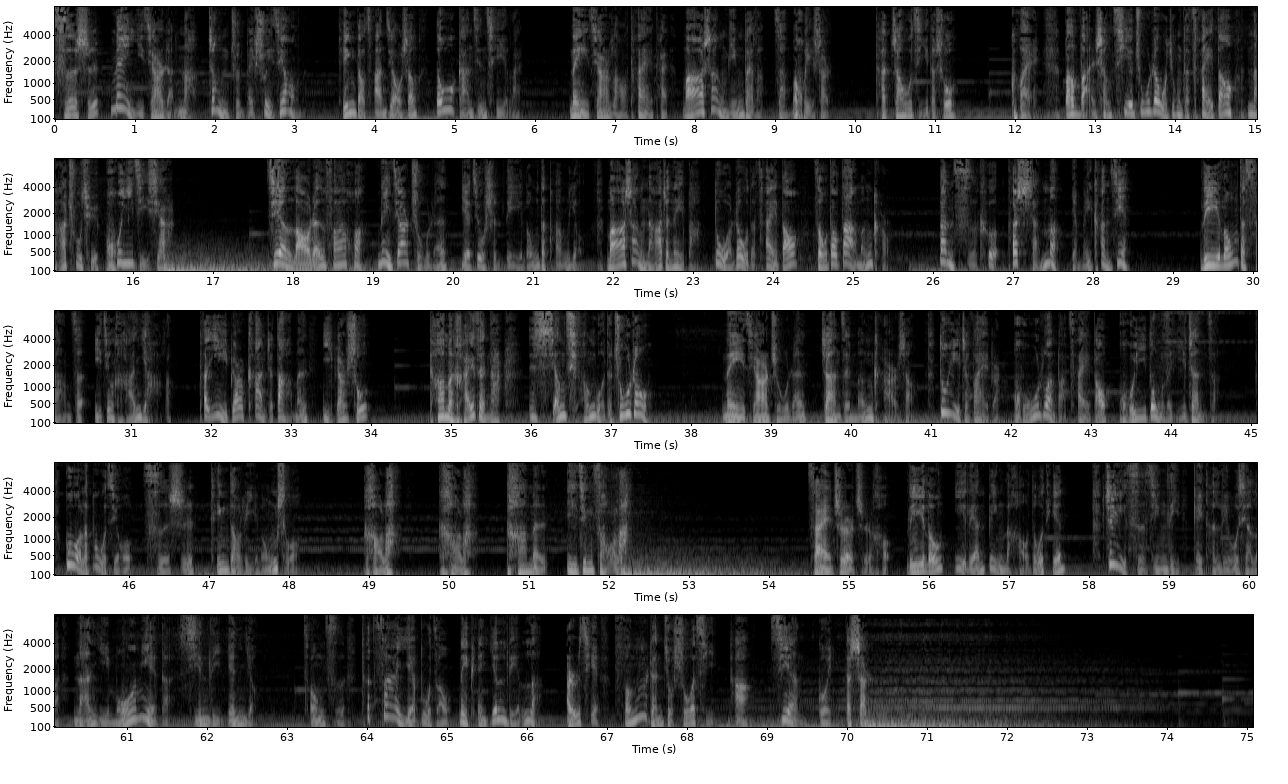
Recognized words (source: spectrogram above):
此时那一家人呐，正准备睡觉呢，听到惨叫声都赶紧起来。那家老太太马上明白了怎么回事她着急的说：“快把晚上切猪肉用的菜刀拿出去挥几下。”见老人发话，那家主人也就是李龙的朋友，马上拿着那把剁肉的菜刀走到大门口，但此刻他什么也没看见。李龙的嗓子已经喊哑了，他一边看着大门，一边说：“他们还在那儿想抢我的猪肉。”那家主人站在门槛上，对着外边胡乱把菜刀挥动了一阵子。过了不久，此时听到李龙说：“好了，好了，他们已经走了。”在这之后，李龙一连病了好多天。这次经历给他留下了难以磨灭的心理阴影。从此，他再也不走那片阴林了，而且逢人就说起他见鬼的事儿。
